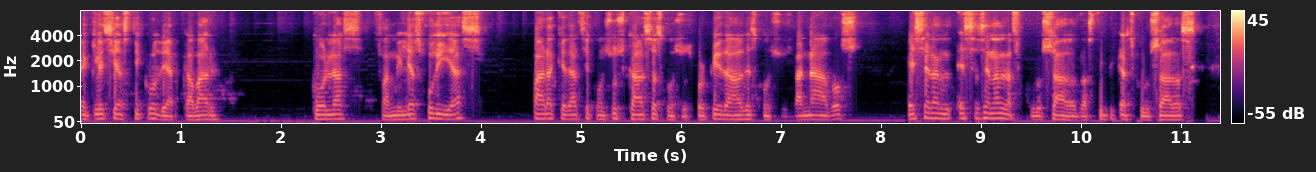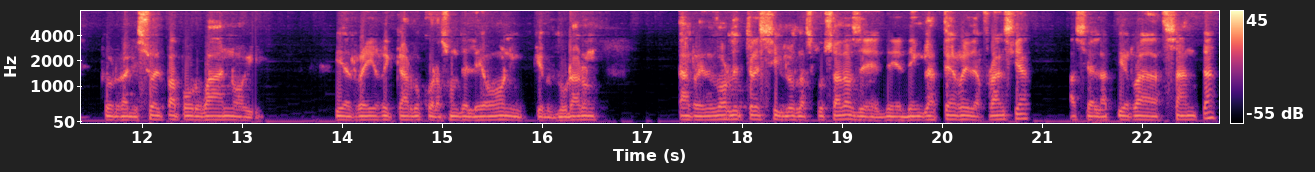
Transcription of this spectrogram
eclesiástico de acabar con las familias judías para quedarse con sus casas, con sus propiedades, con sus ganados. Esas eran, esas eran las cruzadas, las típicas cruzadas que organizó el Papa Urbano y, el rey Ricardo Corazón de León, y que duraron alrededor de tres siglos las cruzadas de Inglaterra y de Francia hacia la Tierra Santa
